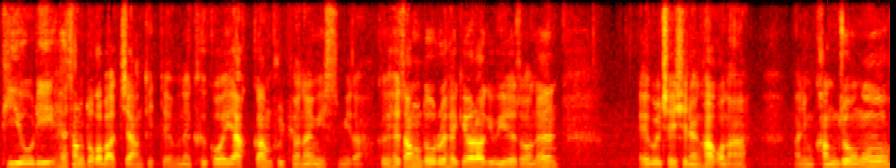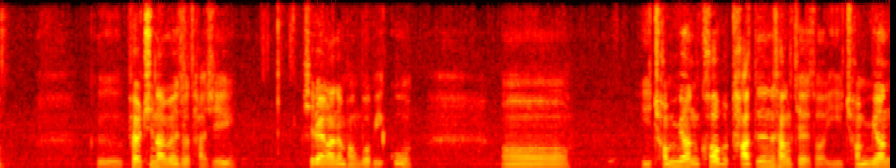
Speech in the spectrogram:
비율이 해상도가 맞지 않기 때문에 그거에 약간 불편함이 있습니다. 그 해상도를 해결하기 위해서는 앱을 재실행하거나 아니면 강종 후 그 펼친하면서 다시 실행하는 방법이 있고 어, 이 전면 커버 닫은 상태에서 이 전면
